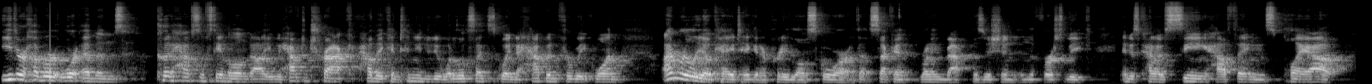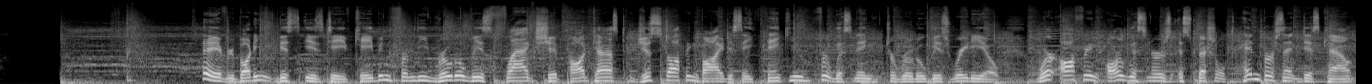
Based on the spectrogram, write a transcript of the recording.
either Hubbard or Evans could have some standalone value. We have to track how they continue to do what it looks like is going to happen for week one. I'm really okay taking a pretty low score at that second running back position in the first week and just kind of seeing how things play out Hey everybody, this is Dave Caban from the RotoViz flagship podcast. Just stopping by to say thank you for listening to RotoViz Radio. We're offering our listeners a special 10% discount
